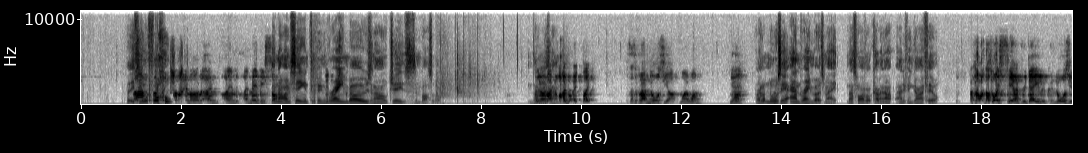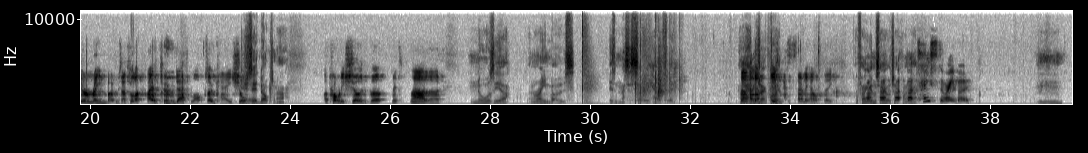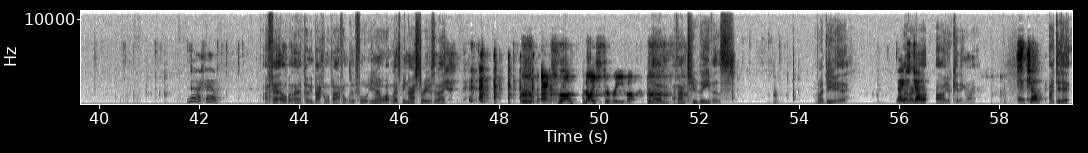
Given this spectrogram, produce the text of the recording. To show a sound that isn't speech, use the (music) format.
But it's Ah, your fault. (laughs) I'm, I'm, I'm, I'm, I may be And soft. now I'm seeing and flipping rainbows, and oh, jeez, this is impossible. I That don't was, like, I, it's like, it's as if I have nausea, my one. Yeah. I got nausea and rainbows, mate. That's what I've got coming up. How do you think I feel? That's how. That's what I see every day, Luca. Nausea and rainbows. That's what I. I have two death blocks. Okay, sure. You should see a doctor, Matt. I probably should, but it's. I don't know. Nausea and rainbows isn't necessarily healthy. That I hit the is checkpoint. necessarily healthy. Well, thank But, goodness I got a but, but, but there. taste the rainbow. Mhm. No, I fell. I fell, but then it put me back on the platform because it thought, you know what, let's be nice to Reaver today. (laughs) X run. Nice to Reaver. Um, I found two levers. What do I do here? No, you Where just jump. got? Oh, you're kidding, right? Just jump. I did it.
